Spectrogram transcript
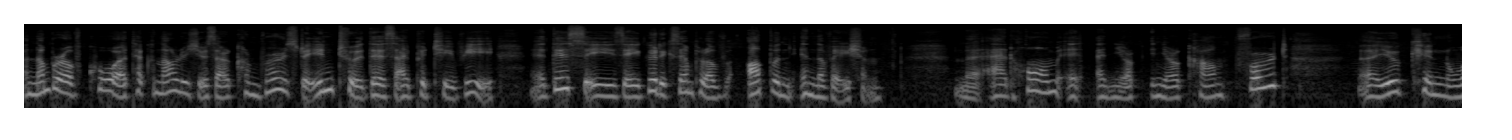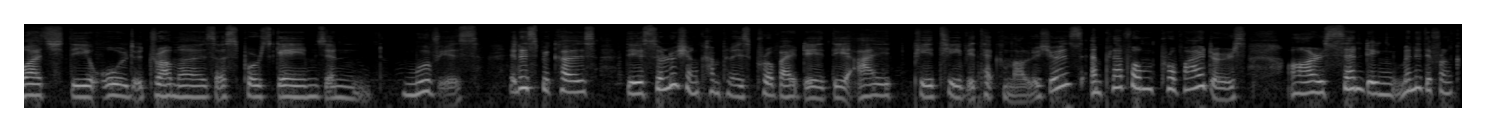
a number of core technologies are converged into this IPTV. Uh, this is a good example of open innovation. At home, in your, in your comfort, uh, you can watch the old dramas, uh, sports games, and movies. It is because the solution companies provided the IPTV technologies, and platform providers are sending many different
